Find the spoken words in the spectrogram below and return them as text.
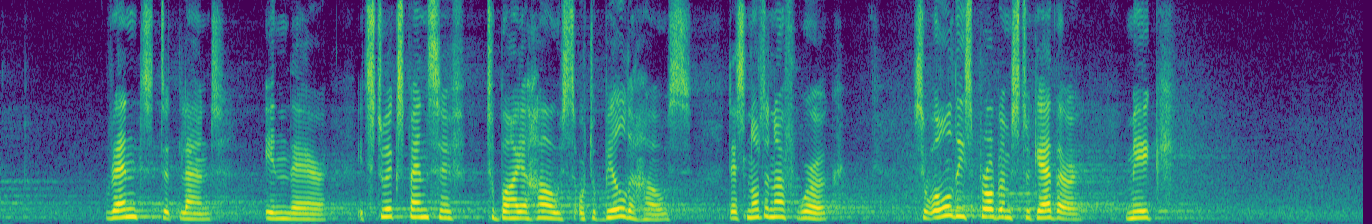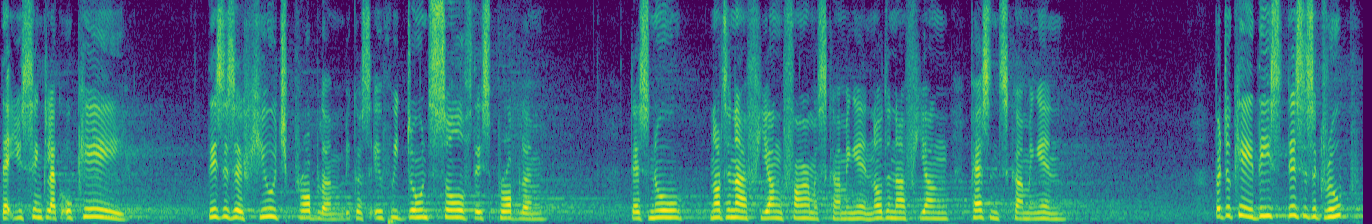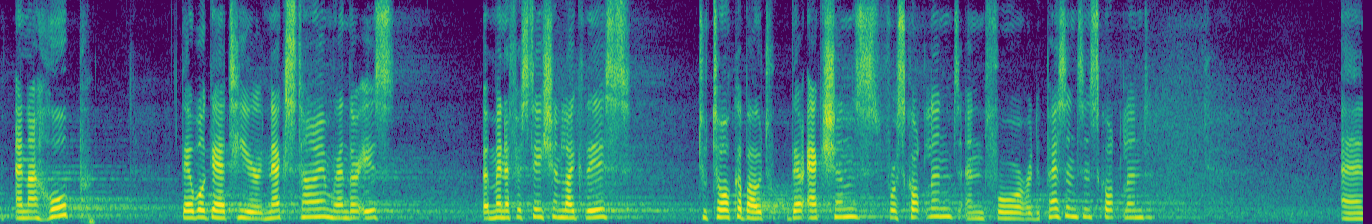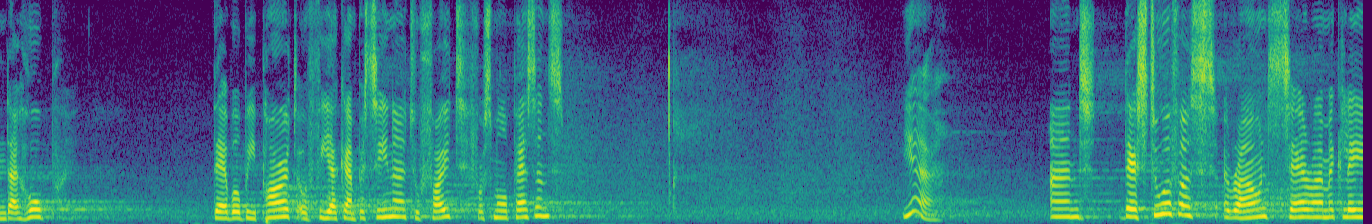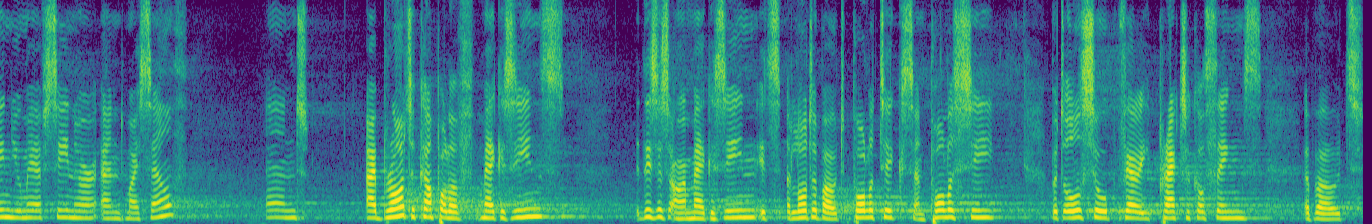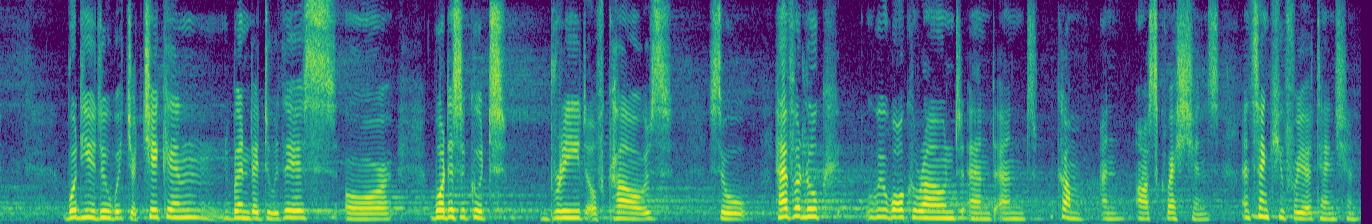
rented land in there. It's too expensive to buy a house or to build a house. There's not enough work. So all these problems together make that you think like, okay, this is a huge problem because if we don't solve this problem, there's no, not enough young farmers coming in, not enough young peasants coming in. But okay, these, this is a group, and I hope they will get here next time when there is a manifestation like this to talk about their actions for Scotland and for the peasants in Scotland. And I hope they will be part of Via Campesina to fight for small peasants. Yeah. And there's two of us around, Sarah McLean, you may have seen her, and myself. And I brought a couple of magazines. This is our magazine. It's a lot about politics and policy, but also very practical things about what do you do with your chicken when they do this, or what is a good breed of cows. So have a look, we walk around and, and come and ask questions. And thank you for your attention.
